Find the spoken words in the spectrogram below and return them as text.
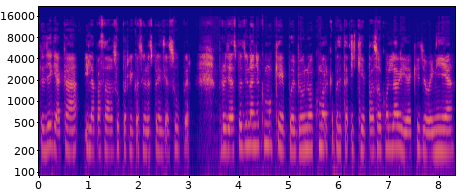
Entonces llegué acá y la ha pasado súper rico, ha sido una experiencia súper. Pero ya después de un año como que vuelve uno como a recapacitar, ¿y qué pasó con la vida que yo venía?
